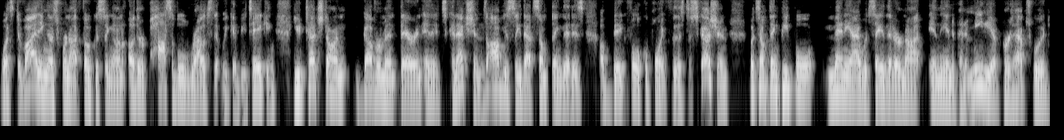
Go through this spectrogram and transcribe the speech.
what's dividing us, we're not focusing on other possible routes that we could be taking. You touched on government there and, and its connections. Obviously, that's something that is a big focal point for this discussion, but something people, many I would say, that are not in the independent media perhaps would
